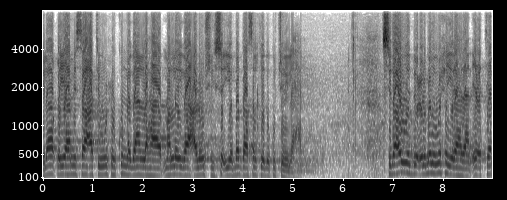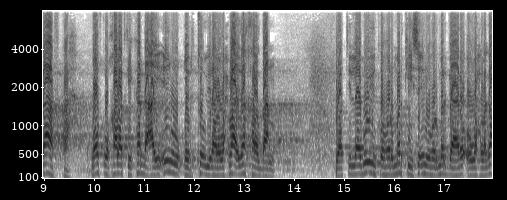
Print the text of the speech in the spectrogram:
ilaa qiyaami saacati wuxuu ku nagaan lahaa mallaygaa calooshiisa iyo baddaa salkeedu ku jiri lahaa. Sidaa awgeed bay culimmadu waxay yidhaahdaan ictiraafka qofku khaladkii ka dhacay inuu qirto uu yidhahdo waxbaa iga khaldan waa tillaabooyinka horumarkiisa inuu horumar gaaro oo wax laga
